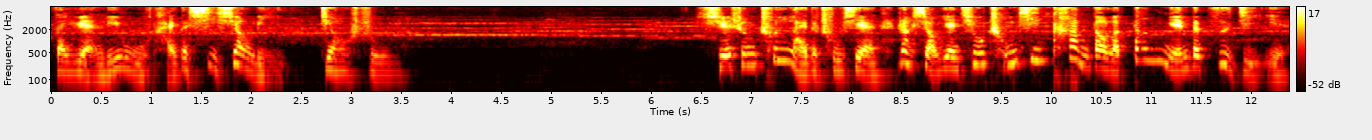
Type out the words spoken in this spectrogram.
在远离舞台的戏校里。教书，学生春来的出现，让小燕秋重新看到了当年的自己。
